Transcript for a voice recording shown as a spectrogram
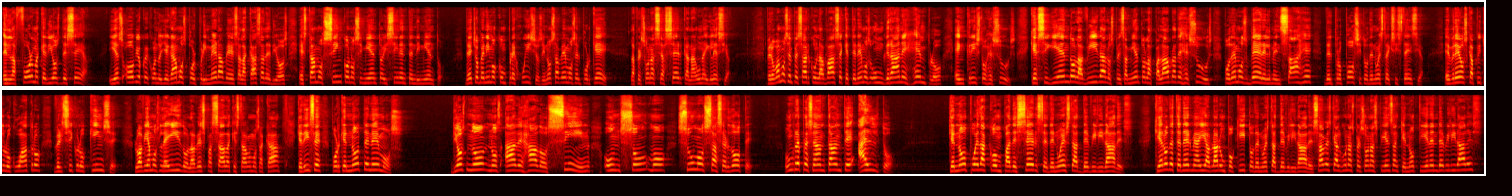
en la forma que Dios desea. Y es obvio que cuando llegamos por primera vez a la casa de Dios, estamos sin conocimiento y sin entendimiento. De hecho, venimos con prejuicios y no sabemos el por qué las personas se acercan a una iglesia. Pero vamos a empezar con la base que tenemos un gran ejemplo en Cristo Jesús, que siguiendo la vida, los pensamientos, las palabras de Jesús, podemos ver el mensaje del propósito de nuestra existencia. Hebreos capítulo 4, versículo 15. Lo habíamos leído la vez pasada que estábamos acá, que dice, porque no tenemos, Dios no nos ha dejado sin un sumo, sumo sacerdote, un representante alto que no pueda compadecerse de nuestras debilidades. Quiero detenerme ahí a hablar un poquito de nuestras debilidades. ¿Sabes que algunas personas piensan que no tienen debilidades?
